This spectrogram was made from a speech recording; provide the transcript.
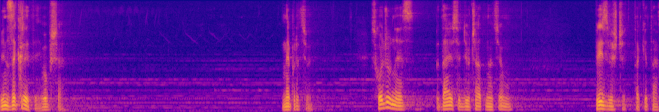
він закритий взагалі. Не працює. Сходжу вниз, питаюся дівчат на цьому. Прізвище, так і так.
